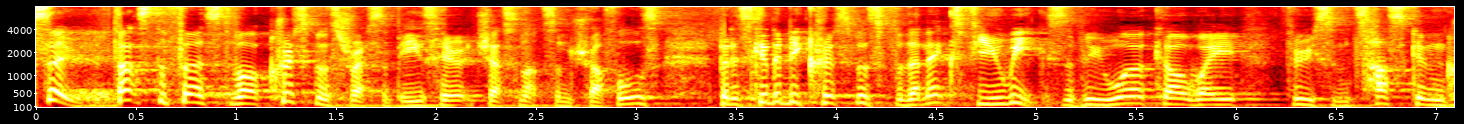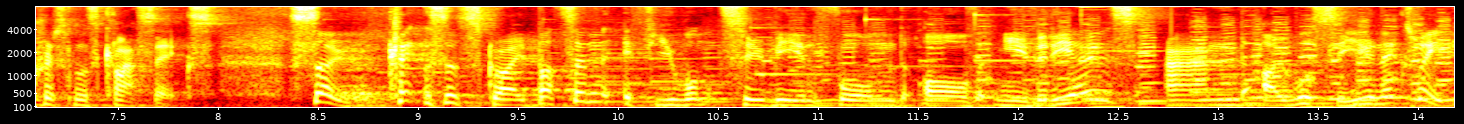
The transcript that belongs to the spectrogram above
So that's the first of our Christmas recipes here at Chestnuts and Truffles, but it's going to be Christmas for the next few weeks as we work our way through some Tuscan Christmas classics. So click the subscribe button if you want to be informed of new videos, and I will see you next week.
